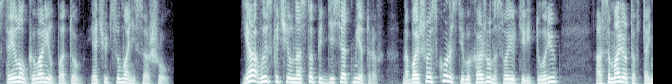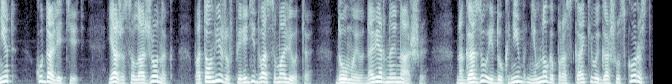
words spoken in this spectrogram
Стрелок говорил потом, я чуть с ума не сошел. Я выскочил на 150 метров. На большой скорости выхожу на свою территорию, а самолетов-то нет. Куда лететь? Я же соложонок. Потом вижу впереди два самолета. Думаю, наверное, наши. На газу иду к ним, немного проскакиваю, гашу скорость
